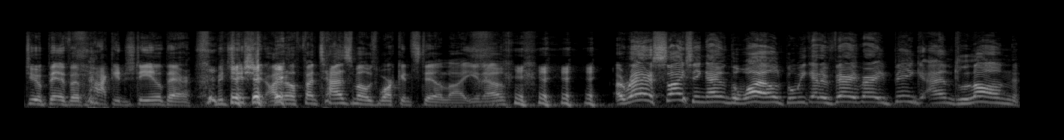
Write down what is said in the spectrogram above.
do a bit of a package deal there. Magician, I don't know, Phantasmo's working still, like, you know? a rare sighting out in the wild, but we get a very, very big and long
